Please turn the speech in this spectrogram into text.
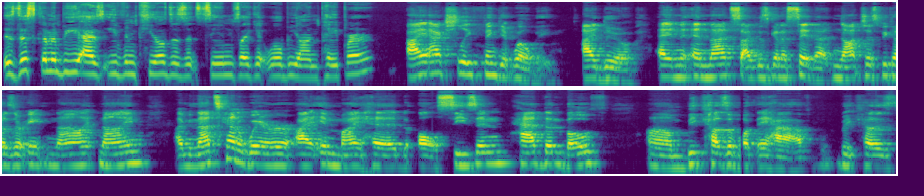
Is this going to be as even-keeled as it seems like it will be on paper? I actually think it will be. I do. And and that's I was gonna say that not just because they're eight nine nine. I mean that's kind of where I in my head all season had them both um, because of what they have. Because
